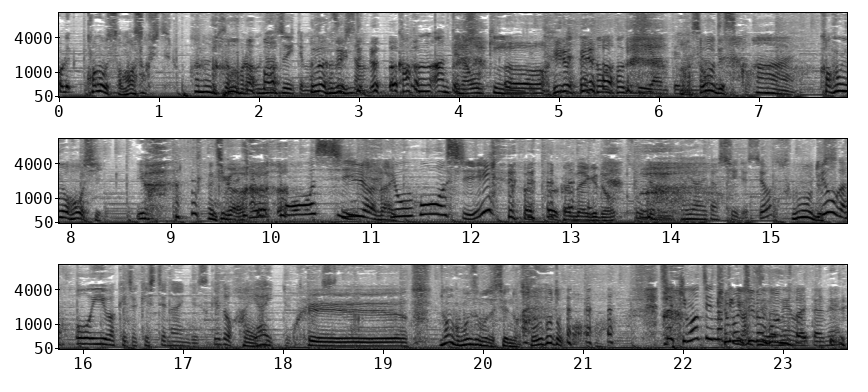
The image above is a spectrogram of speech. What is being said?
あれ彼女さんマスクしてる？彼女さんほらうなずいてます。うなずいてる？花粉アンテナ大きい。大きいアンテナそうですか。はい。花粉予報士違う。予報士？予報士？分かんないけど。そうでも早いらしいですよ。そうです量が多いわけじゃ決してないんですけど早いっていうへえんかムズムズしてんの？そういうことか。それ気持ちになってきますよねまたね。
